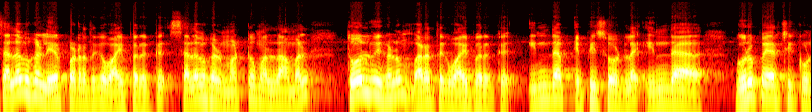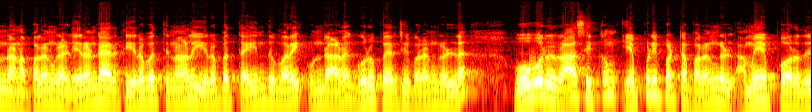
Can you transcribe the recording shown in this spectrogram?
செலவுகள் ஏற்படுறதுக்கு வாய்ப்பு இருக்குது செலவுகள் மட்டுமல்லாமல் தோல்விகளும் வரத்துக்கு வாய்ப்பு இருக்குது இந்த எபிசோடில் இந்த குரு பயிற்சிக்கு உண்டான பலன்கள் இரண்டாயிரத்தி இருபத்தி நாலு இருபத்தைந்து வரை உண்டான குரு பயிற்சி பலன்களில் ஒவ்வொரு ராசிக்கும் எப்படிப்பட்ட பலன்கள் அமையப் போகிறது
